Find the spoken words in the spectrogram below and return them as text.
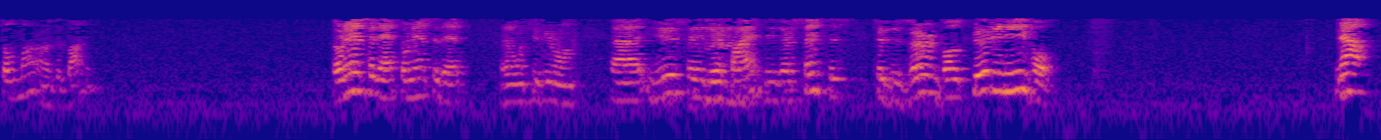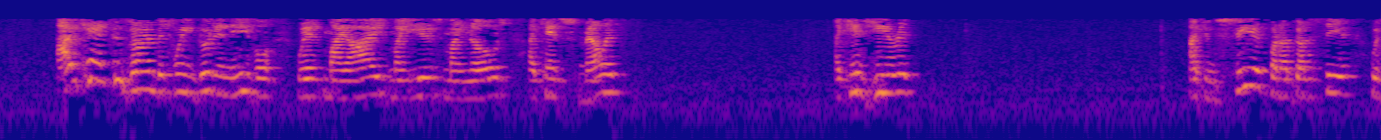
soma or the body? Don't answer that, don't answer that. I don't want you to be wrong. Uh, use their, five, their senses to discern both good and evil. Now, I can't discern between good and evil with my eyes, my ears, my nose. I can't smell it. I can't hear it. I can see it, but I've got to see it with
